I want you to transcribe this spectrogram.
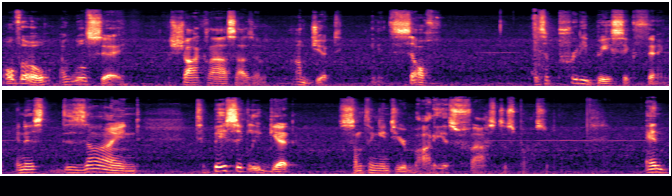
Although, I will say, a shot glass as an object in itself is a pretty basic thing and is designed to basically get something into your body as fast as possible. And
